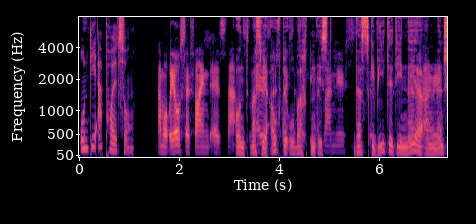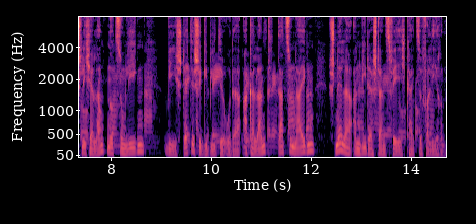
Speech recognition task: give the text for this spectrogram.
und die Abholzung. Also und was wir auch beobachten, ist, dass Gebiete, die näher an menschlicher Landnutzung liegen, wie städtische Gebiete oder Ackerland, dazu neigen, schneller an Widerstandsfähigkeit zu verlieren.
